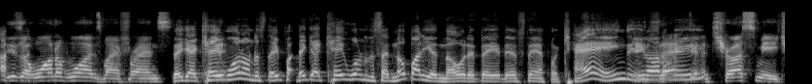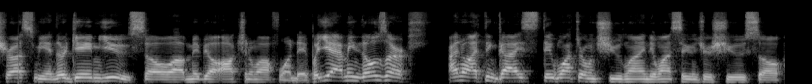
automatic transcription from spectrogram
these are one of ones, my friends. They got K one on the they they got K one on the side. Nobody will know that they they stand for Kang. You know what I mean? Trust me, trust me, and they're game used. So uh, maybe I'll auction them off one day. But yeah, I mean, those are. I know. I think guys they want their own shoe line. They want signature shoes. So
